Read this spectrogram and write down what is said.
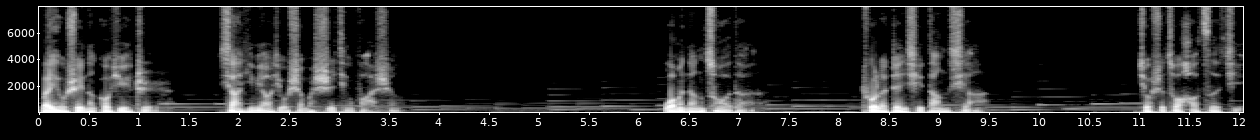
没有谁能够预知下一秒有什么事情发生。我们能做的，除了珍惜当下，就是做好自己，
